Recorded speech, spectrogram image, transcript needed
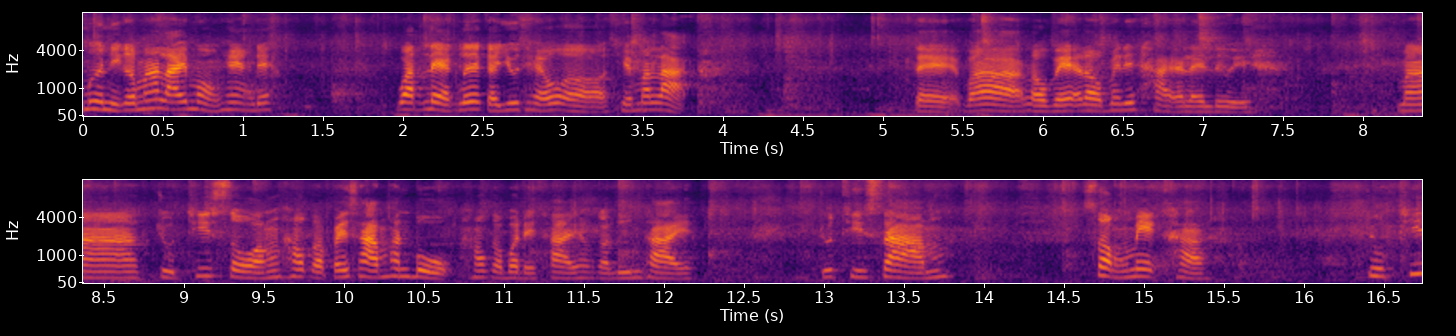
มือนี้ก็มาหลายหม่องแห้งเด้ วัดแรกเลยกับอยู่แถวเอ่อเคมาลาดแต่ว่าเราแวะเราไม่ได้ถ่ายอะไรเลย มาจุดที่สองเขากับไปสามพันโบกเขากับบไดถ่ายเขากับลืมถ่ายจุดที่สามสองเมกค่ะ จุดที่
